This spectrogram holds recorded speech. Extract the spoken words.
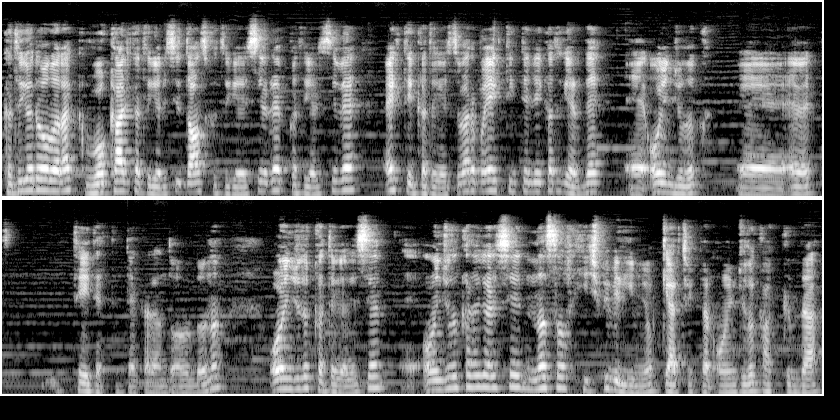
Kategori olarak vokal kategorisi, dans kategorisi, rap kategorisi ve acting kategorisi var. Bu acting dediği kategoride e, oyunculuk, e, evet teyit ettim tekrardan doğruluğunu. Oyunculuk kategorisi. E, oyunculuk kategorisi nasıl hiçbir bilgim yok gerçekten oyunculuk hakkında.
